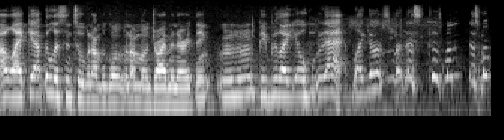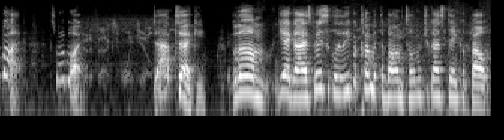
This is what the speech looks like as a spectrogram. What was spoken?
I like it. I've been listening to it when I'm going when I'm on driving and everything. Mm-hmm. People be like, yo, who that? I'm like, yo, that's my that's, that's my that's my boy. That's my boy. Jive Turkey. But um, yeah, guys. Basically, leave a comment at the bottom. Tell me what you guys think about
